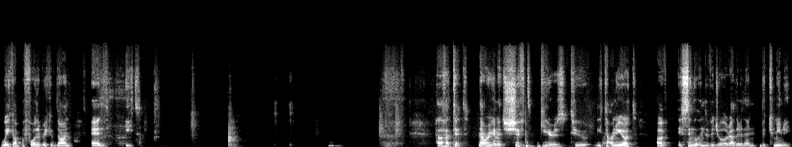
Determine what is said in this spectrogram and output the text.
wake up before the break of dawn, and eat. Now we're going to shift gears to the ta'aniyot of a single individual rather than the community.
